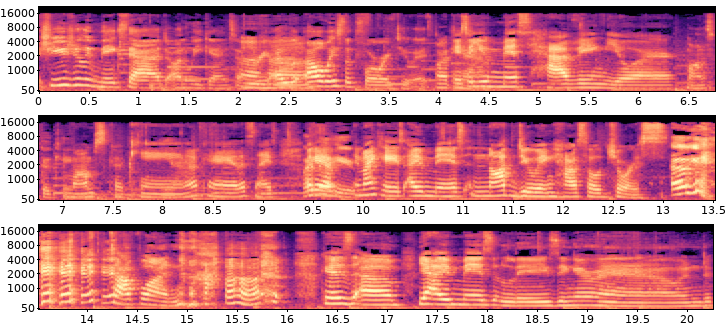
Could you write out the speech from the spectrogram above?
she usually makes that on weekends. So I Uh-huh. always look forward to it. okay, so you miss having your mom's cooking. mom's cooking. Okay, that's nice. What okay, in my case, I miss not doing household chores. Okay. Top one. uh-huh. Because, um, yeah, I miss lazing around.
